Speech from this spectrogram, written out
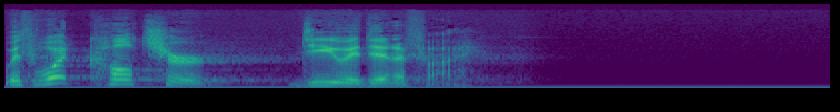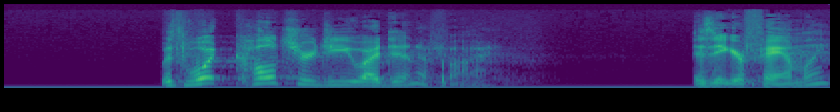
With what culture do you identify? With what culture do you identify? Is it your family?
